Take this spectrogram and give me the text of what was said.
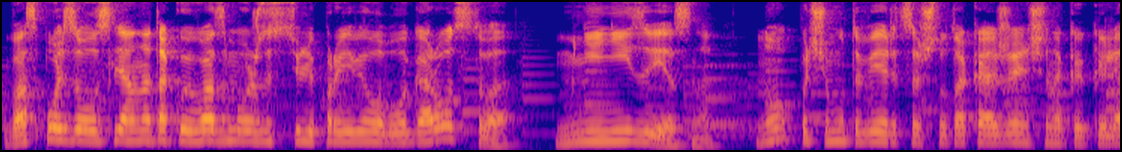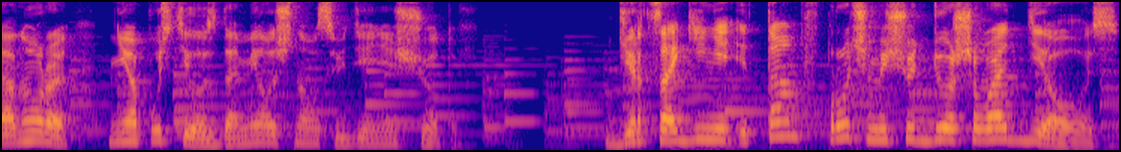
Воспользовалась ли она такой возможностью или проявила благородство, мне неизвестно – но почему-то верится, что такая женщина, как Элеонора, не опустилась до мелочного сведения счетов. Герцогиня и Тамп, впрочем, еще дешево отделалась.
